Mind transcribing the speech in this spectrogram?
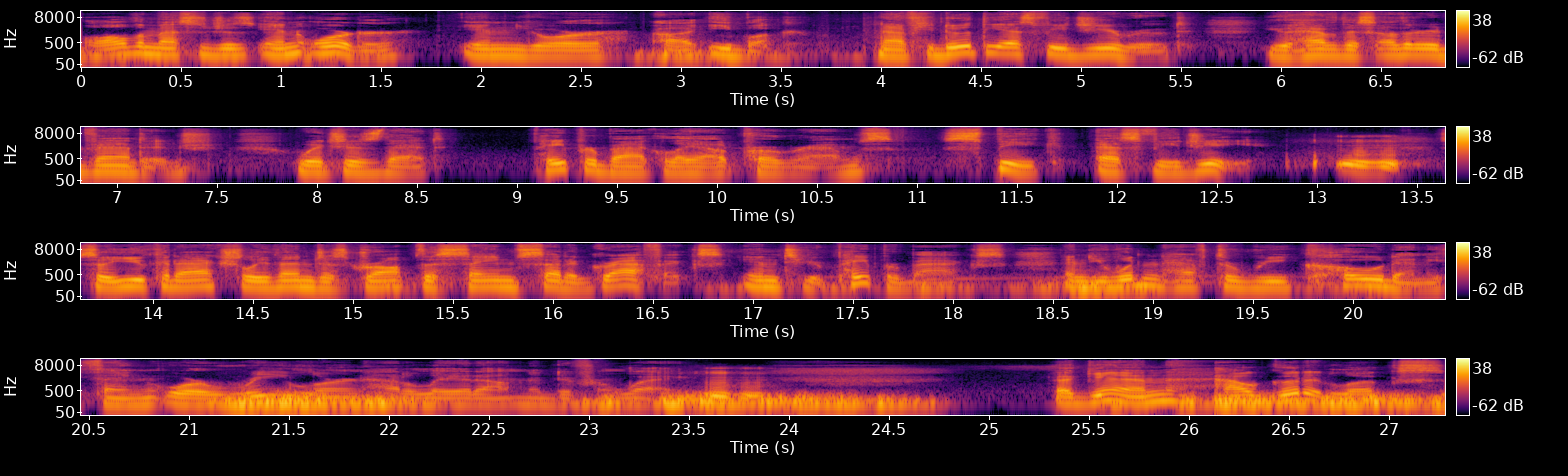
all the messages in order in your uh, ebook. Now, if you do it the SVG route, you have this other advantage, which is that paperback layout programs speak SVG. Mm-hmm. So you could actually then just drop the same set of graphics into your paperbacks, and you wouldn't have to recode anything or relearn how to lay it out in a different way. Mm-hmm. Again, how good it looks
